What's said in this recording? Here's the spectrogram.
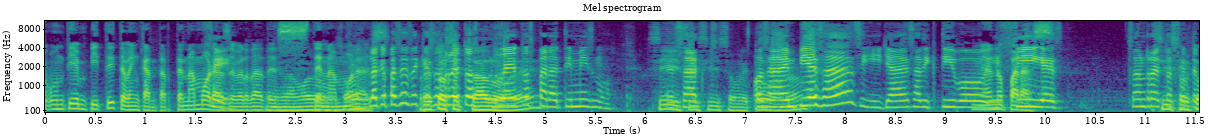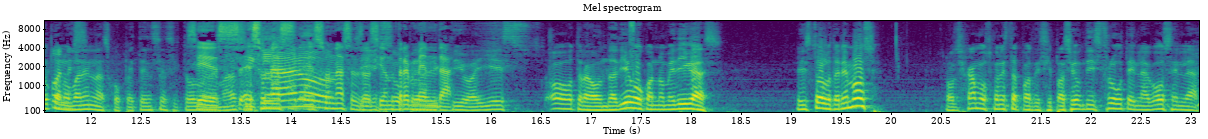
un- tiempito y te va a encantar. Te enamoras, Sí. de verdad. Te es- enamoras, te enamoras. Lo que pasa es de que Reto son retos, aceptado, retos ¿eh? para ti mismo. Sí, Exacto. sí, sí, sobre O todo. sea, ¿no? empiezas y ya es adictivo Ya y no paras. sigues. Son Sí, retos sobre que te todo cuando pones. van en las competencias y todo Sí, lo es, demás. es Sí, una, claro. es una Sí, sensación tremenda. adictivo, Ahí es otra onda. Diego, cuando me digas, ¿listo lo tenemos? Los dejamos con esta participación. Disfrútenla, gócenla.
